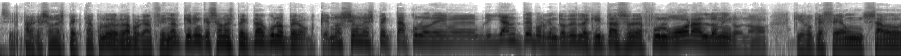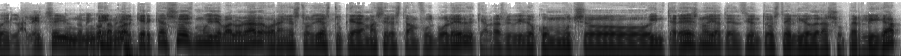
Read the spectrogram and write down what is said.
sí. para que sea un espectáculo de verdad, porque al final quieren que sea un espectáculo, pero que no sea un espectáculo de eh, brillante, porque entonces le quitas eh, fulgor al domingo. No, quiero que sea un sábado de la leche y un domingo en también. En cualquier caso, es muy de valorar ahora en estos días, tú que además eres tan futbolero y que habrás vivido con mucho interés ¿no? y atención todo este lío de la Superliga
